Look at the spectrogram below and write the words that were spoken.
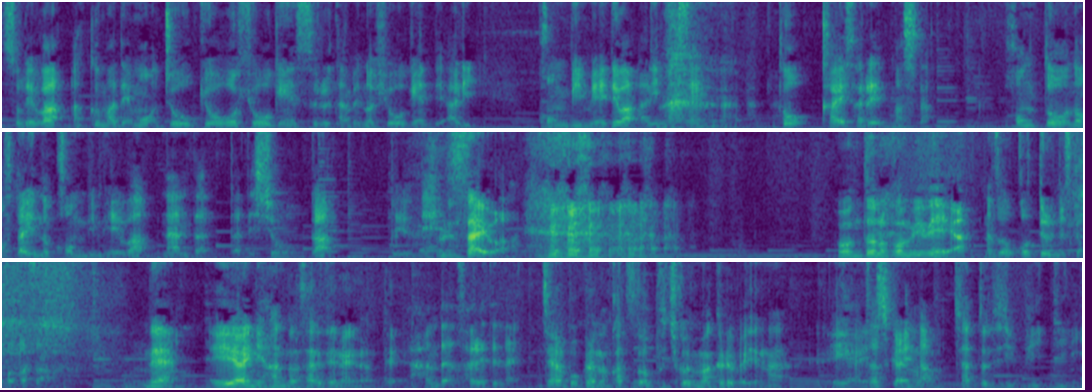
それはあくまでも状況を表現するための表現でありコンビ名ではありません。と返されました。本当の2人のコンビ名は何だったでしょうか？というね。うるさいわ。本当のコンビ名や。謎起こってるんですかパカさん。ね AI に判断されてないなんて。判断されてない。じゃあ僕らの活動ぶち込みまくればいいな AI 確かにな。のチャット GPT に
